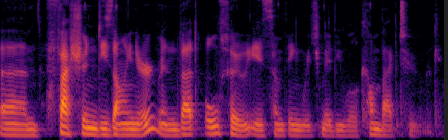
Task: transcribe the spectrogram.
um, fashion designer, and that also is something which maybe we'll come back to. Okay.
